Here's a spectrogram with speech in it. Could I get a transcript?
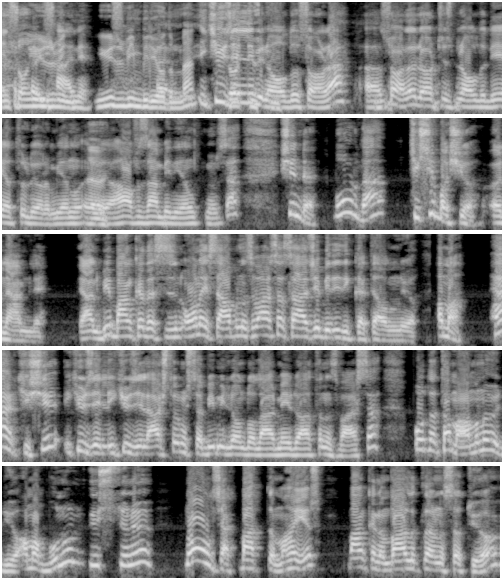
En son 100 bin, Yani. 100 bin biliyordum ben. 250 400 bin oldu sonra. Ee, Sonra da 400 bin oldu diye hatırlıyorum. Yanı, Evet. e, hafızam beni yanıltmıyorsa. Şimdi burada kişi başı önemli. Yani bir bankada sizin 10 hesabınız varsa sadece biri dikkate alınıyor. Ama her kişi 250-250 açtırmışsa 1 milyon dolar mevduatınız varsa burada tamamını ödüyor. Ama bunun üstünü ne olacak battım? Hayır. Bankanın varlıklarını satıyor.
